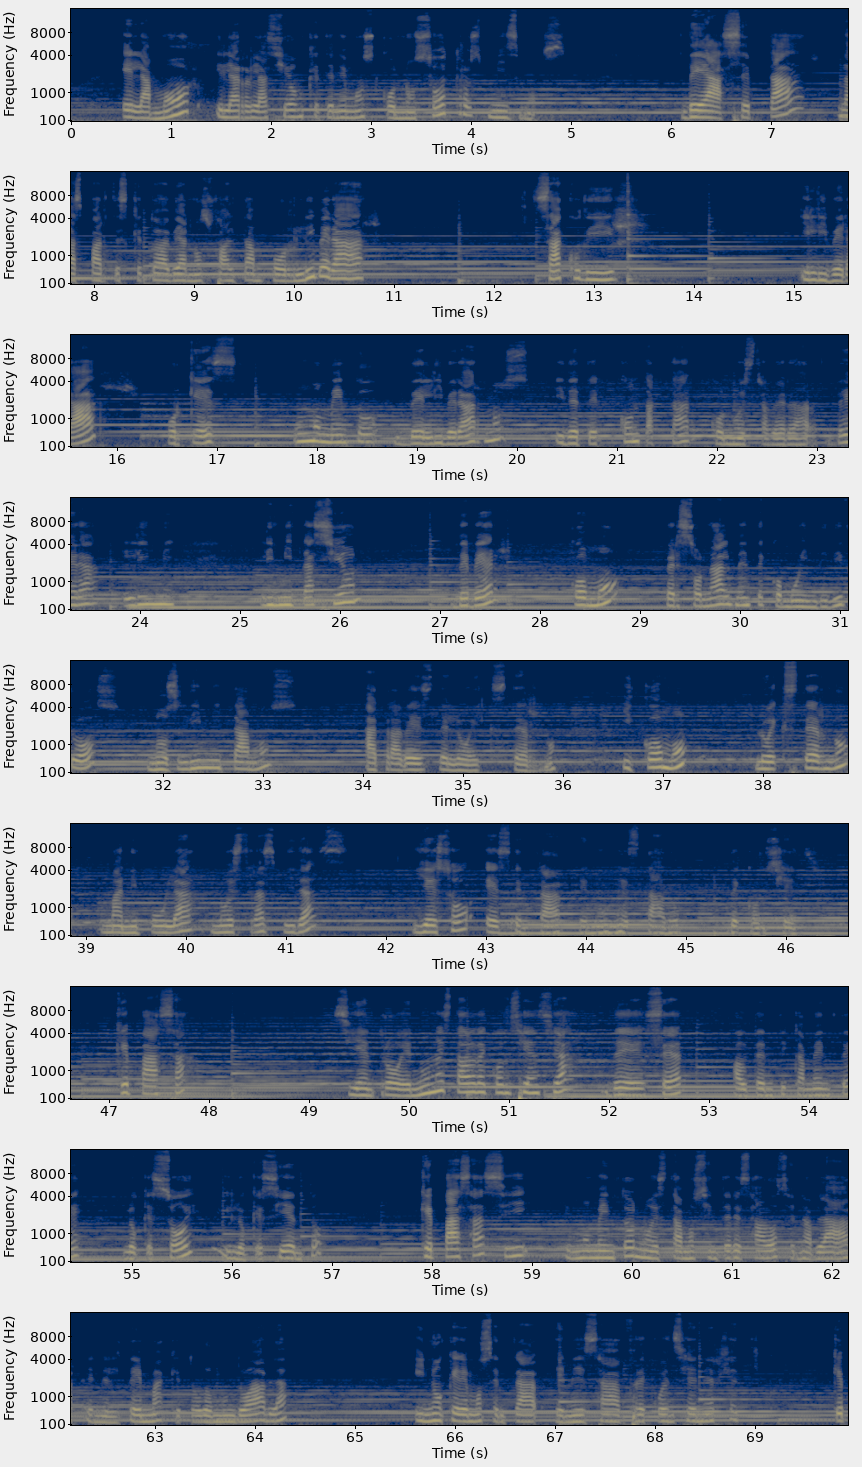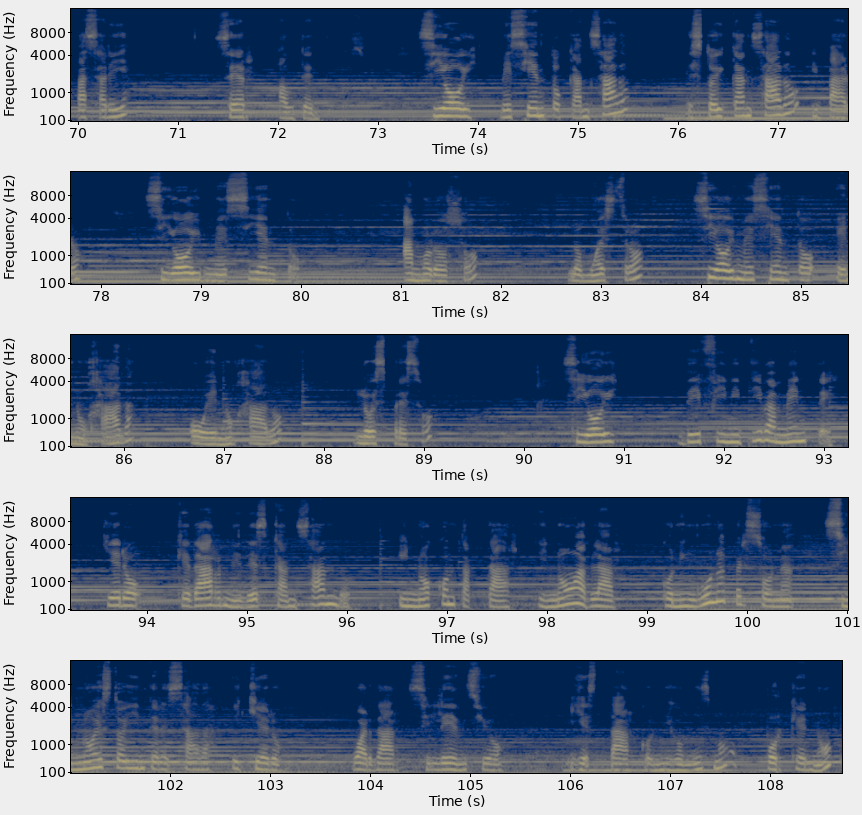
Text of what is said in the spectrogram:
el amor y la relación que tenemos con nosotros mismos, de aceptar las partes que todavía nos faltan por liberar, sacudir y liberar, porque es un momento de liberarnos y de contactar con nuestra verdadera limitación de ver cómo personalmente como individuos nos limitamos a través de lo externo y cómo lo externo manipula nuestras vidas y eso es entrar en un estado de conciencia. ¿Qué pasa si entro en un estado de conciencia de ser auténticamente lo que soy y lo que siento? ¿Qué pasa si un momento no estamos interesados en hablar en el tema que todo mundo habla y no queremos entrar en esa frecuencia energética. ¿Qué pasaría? Ser auténticos. Si hoy me siento cansado, estoy cansado y paro. Si hoy me siento amoroso, lo muestro. Si hoy me siento enojada o enojado, lo expreso. Si hoy definitivamente quiero quedarme descansando y no contactar y no hablar con ninguna persona si no estoy interesada y quiero guardar silencio y estar conmigo mismo, ¿por qué no?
